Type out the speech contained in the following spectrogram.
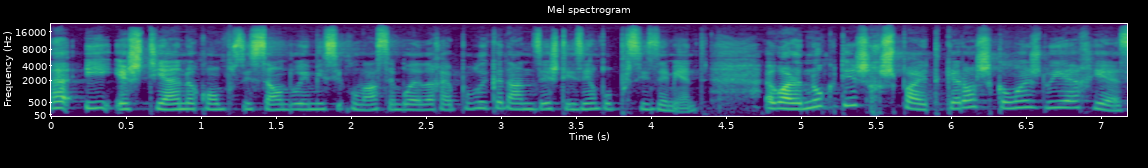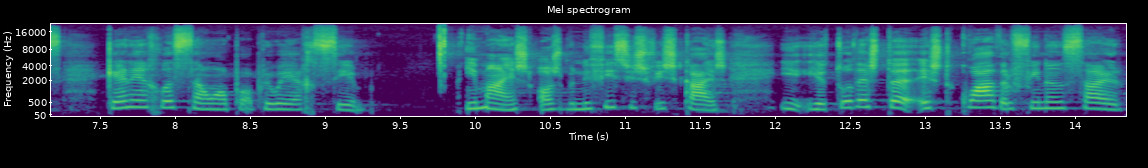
uh, e este ano a composição do hemiciclo na Assembleia da República dá-nos este exemplo precisamente. Agora, no que diz respeito quer aos escalões do IRS, quer em relação ao próprio IRC, e mais aos benefícios fiscais e, e, a todo esta, este quadro financeiro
